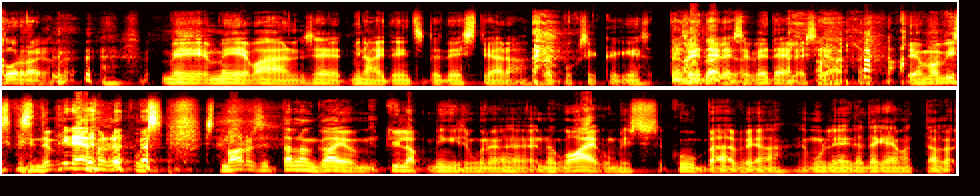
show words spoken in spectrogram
korraga. meie, meie vahe on see, et mina ei teinud seda testi ära lõpuks ikkagi. ta vedeles ja vedeles ja, ja ma viskasin ta minema lõpuks, sest ma arvasin, et tal on ka ju küllap mingisugune nagu aegumiskuupäev ja, ja mul jäi ta tegemata, aga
